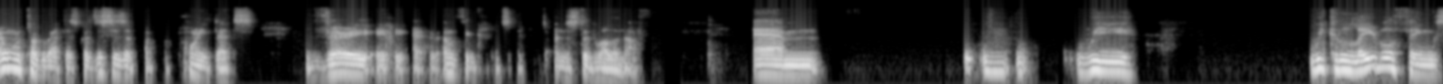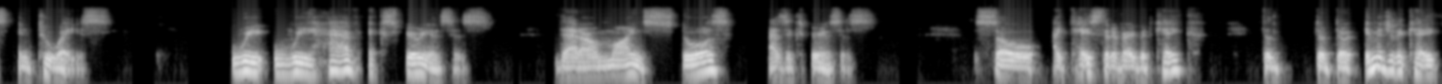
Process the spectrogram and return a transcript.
I want to talk about this because this is a, a point that's very, I don't think it's understood well enough. Um, we we can label things in two ways. We we have experiences that our mind stores as experiences. So I tasted a very good cake. The, the, the image of the cake,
